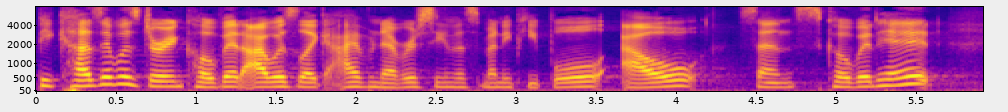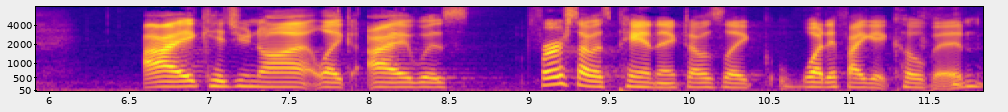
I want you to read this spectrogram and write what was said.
because it was during COVID. I was like, I've never seen this many people out since COVID hit. I kid you not, like I was first I was panicked. I was like, what if I get COVID?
